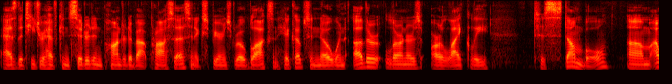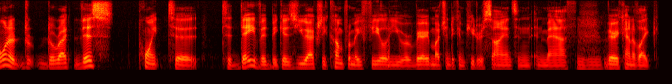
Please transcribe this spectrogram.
as the teacher, have considered and pondered about process and experienced roadblocks and hiccups and know when other learners are likely to stumble. Um, I want to d- direct this point to to David because you actually come from a field you are very much into computer science and, and math, mm-hmm. very kind of like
